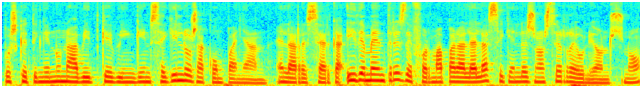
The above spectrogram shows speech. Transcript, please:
pues, que tinguin un hàbit que vinguin seguint-los acompanyant en la recerca i de mentre, de forma paral·lela, seguint les nostres reunions. No?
